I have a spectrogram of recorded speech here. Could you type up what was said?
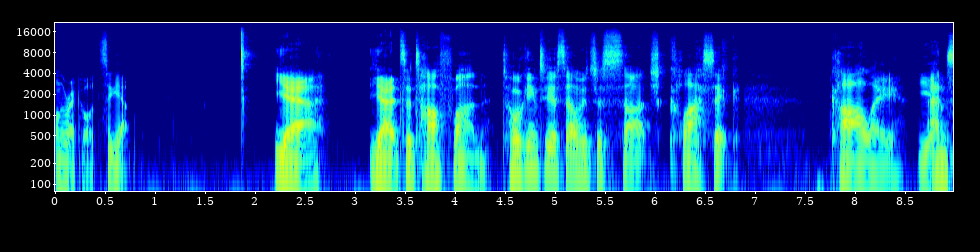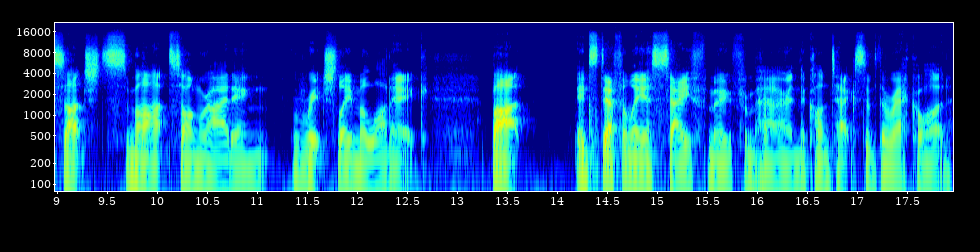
on the record. So yeah, Yeah. Yeah, it's a tough one. Talking to yourself is just such classic Carly Yeah. and such smart songwriting, richly melodic. But it's definitely a safe move from her in the context of the record.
